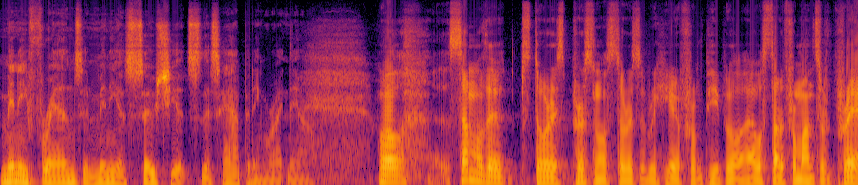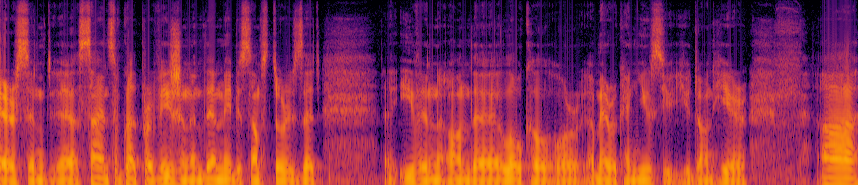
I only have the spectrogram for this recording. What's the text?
many friends and many associates that's happening right now. Well, some of the stories, personal stories that we hear from people, I will start from answered prayers and uh, signs of God provision, and then maybe some stories that uh, even on the local or American news you, you don't hear. Uh,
